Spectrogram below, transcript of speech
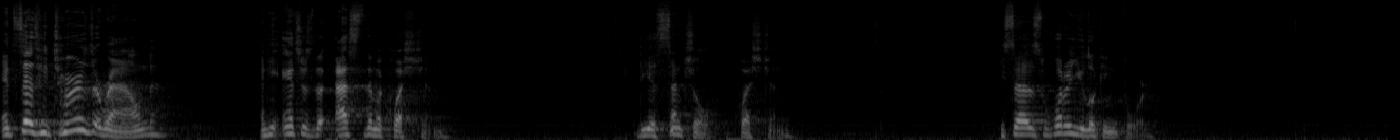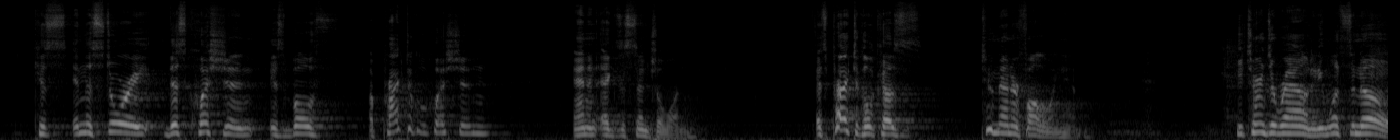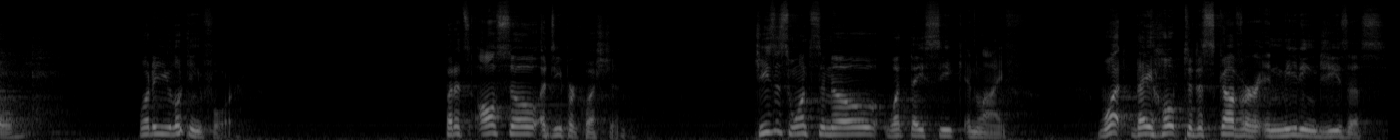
It says he turns around and he answers the, asks them a question, the essential question. He says, What are you looking for? Because in the story, this question is both a practical question and an existential one. It's practical because two men are following him. He turns around and he wants to know, What are you looking for? But it's also a deeper question. Jesus wants to know what they seek in life, what they hope to discover in meeting Jesus,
